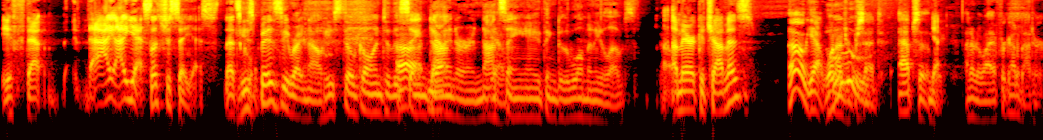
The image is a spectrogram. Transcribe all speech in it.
if that. I, I yes. Let's just say yes. That's He's cool. busy right now. He's still going to the uh, same yeah. diner and not Yeah. saying anything to the woman he loves. Uh, America Chavez. Oh yeah, one hundred percent, absolutely. Yeah. I don't know why I forgot about her.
